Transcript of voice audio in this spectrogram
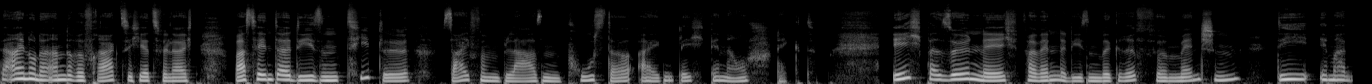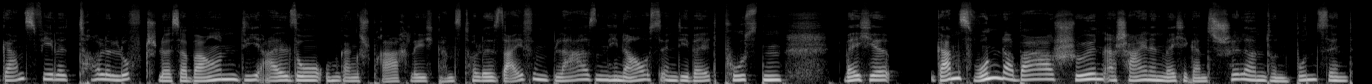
Der ein oder andere fragt sich jetzt vielleicht, was hinter diesem Titel Seifenblasenpuster eigentlich genau steckt. Ich persönlich verwende diesen Begriff für Menschen, die immer ganz viele tolle Luftschlösser bauen, die also umgangssprachlich ganz tolle Seifenblasen hinaus in die Welt pusten, welche ganz wunderbar schön erscheinen, welche ganz schillernd und bunt sind.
